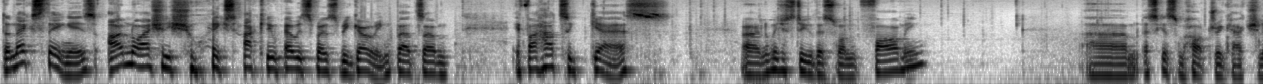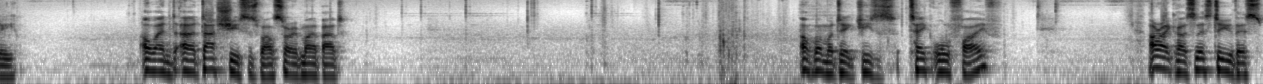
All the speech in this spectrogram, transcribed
the next thing is I'm not actually sure exactly where we're supposed to be going, but um, if I had to guess, all right, let me just do this one. Farming. Um, let's get some hot drink, actually. Oh, and uh, dash juice as well. Sorry, my bad. Oh, what am I doing? Jesus. Take all five. All right, guys, let's do this.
